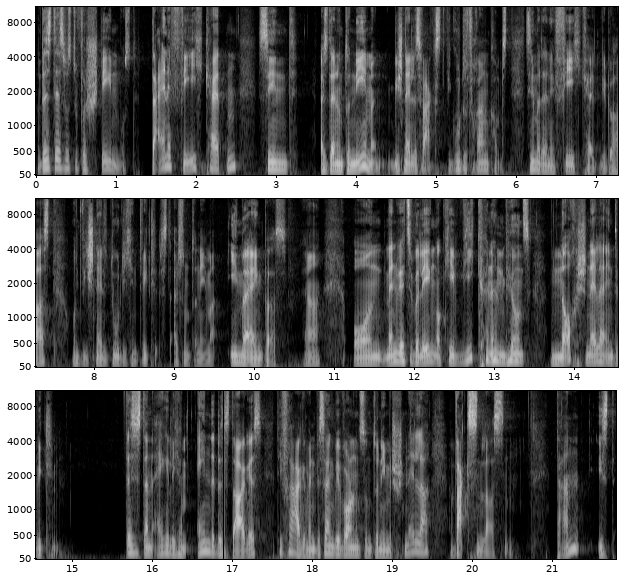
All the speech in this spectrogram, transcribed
Und das ist das, was du verstehen musst. Deine Fähigkeiten sind also dein Unternehmen, wie schnell es wächst, wie gut du vorankommst, sind immer deine Fähigkeiten, die du hast und wie schnell du dich entwickelst als Unternehmer. Immer Engpass. Ja? Und wenn wir jetzt überlegen, okay, wie können wir uns noch schneller entwickeln? Das ist dann eigentlich am Ende des Tages die Frage. Wenn wir sagen, wir wollen unser Unternehmen schneller wachsen lassen, dann ist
